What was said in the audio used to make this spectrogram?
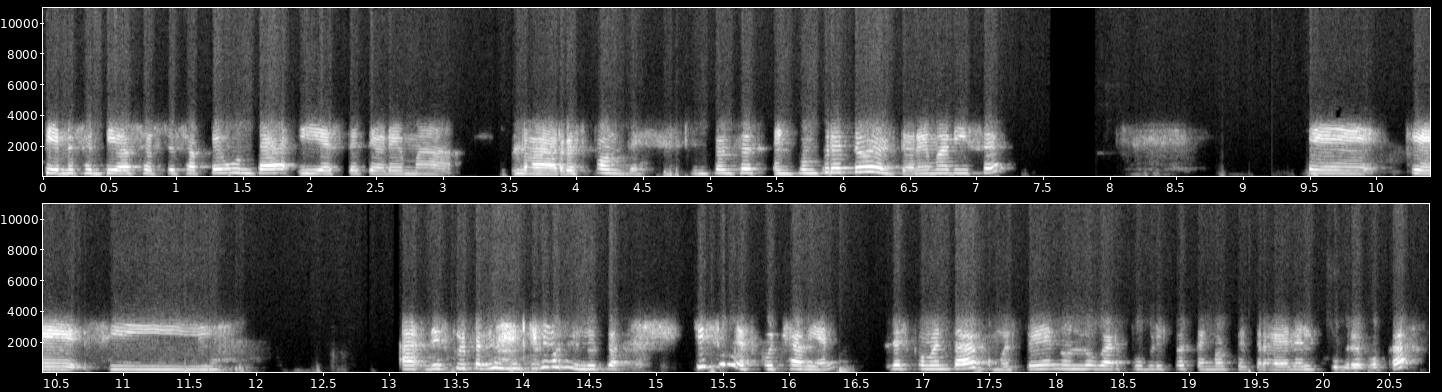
tiene sentido hacerse esa pregunta y este teorema la responde. Entonces, en concreto, el teorema dice eh, que si... Ah, disculpen, tengo un minuto. ¿Sí se me escucha bien? Les comentaba, como estoy en un lugar público, tengo que traer el cubreboca,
